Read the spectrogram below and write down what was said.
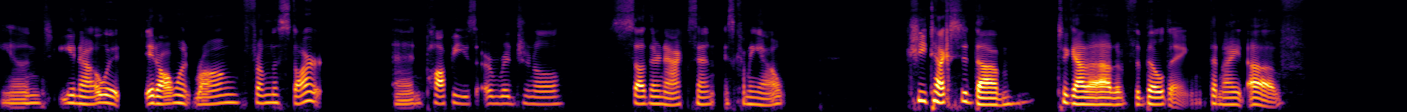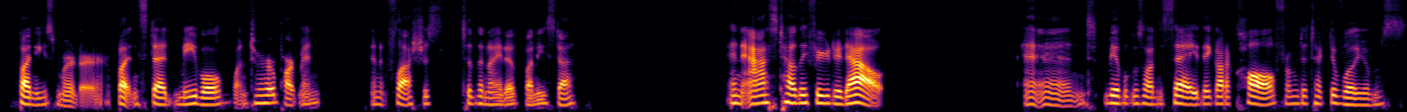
And, you know, it, it all went wrong from the start. And Poppy's original southern accent is coming out. She texted them to get out of the building the night of Bunny's murder, but instead Mabel went to her apartment and it flashes to the night of Bunny's death and asked how they figured it out. And Mabel goes on to say they got a call from Detective Williams,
